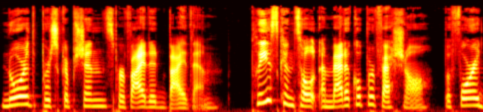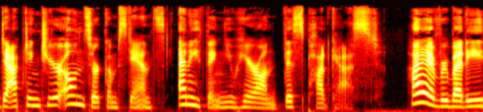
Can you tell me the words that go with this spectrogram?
nor the prescriptions provided by them. Please consult a medical professional before adapting to your own circumstance anything you hear on this podcast. Hi, everybody.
